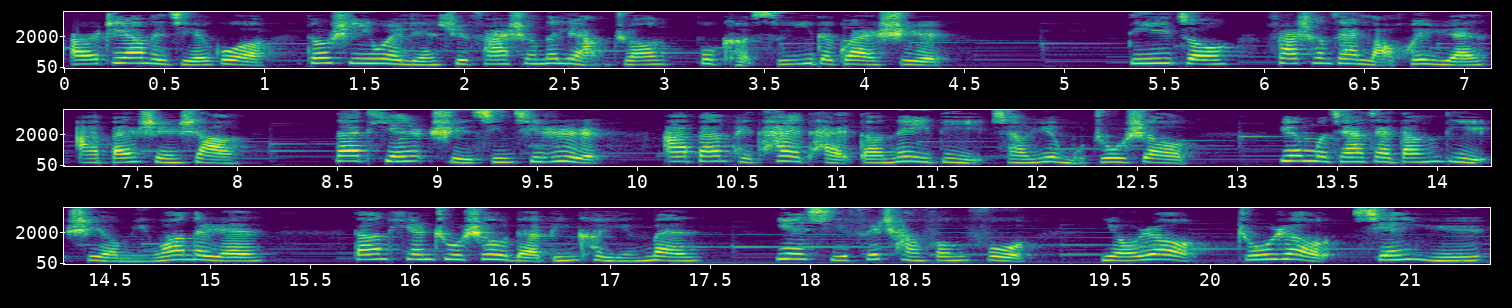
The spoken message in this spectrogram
而这样的结果，都是因为连续发生的两桩不可思议的怪事。第一宗发生在老会员阿班身上。那天是星期日，阿班陪太太到内地向岳母祝寿。岳母家在当地是有名望的人，当天祝寿的宾客盈门，宴席非常丰富，牛肉、猪肉、鲜鱼、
